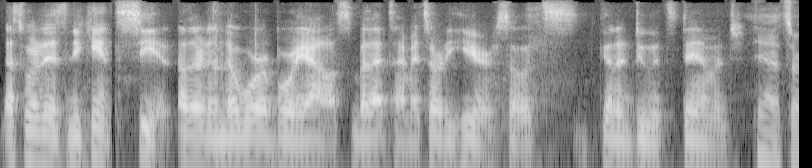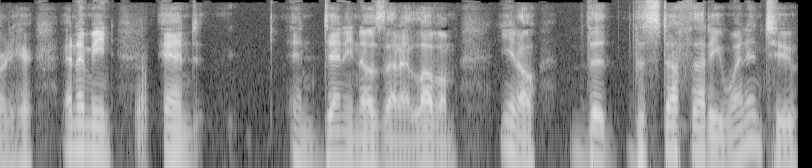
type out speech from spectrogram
that's what it is, and you can't see it other than the aurora borealis. By that time, it's already here, so it's gonna do its damage. Yeah, it's already here. And I mean, Yeah. and and Denny knows that I love him. You know, the the stuff that he went into,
